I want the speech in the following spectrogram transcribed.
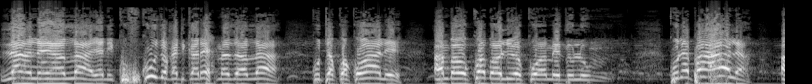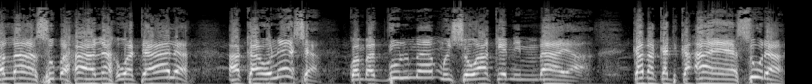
laana ya allah yani kufukuzwa katika rehma za allah kutakuwa kwa wale ambao kwamba waliokuwa wamedhulumu. Kuna pahala allah subhanahu wa taala akaonesha kwamba dhulma mwisho wake ni mbaya. Kama katika aya ya sura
